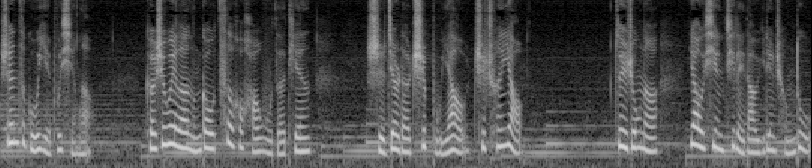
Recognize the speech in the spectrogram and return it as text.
身子骨也不行了，可是为了能够伺候好武则天，使劲的吃补药、吃春药，最终呢，药性积累到一定程度，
